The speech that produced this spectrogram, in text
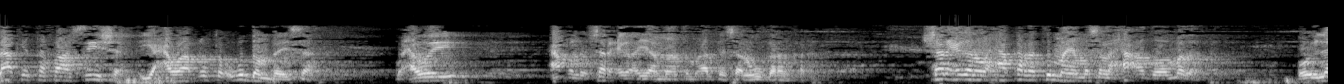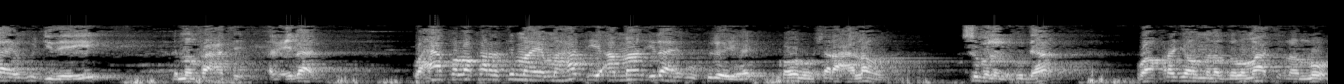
laakiin tafaasiisha iyo cawaaqibta ugu dambaysa waxa weeye caqli sharciga ayaa maanta ma arkaysaa lagu garan karaa. Sharcigana waxaa ka ratimaya maslaxa addoommada oo ilaahay u jideeyey limanfacati alcibaad. Waxaa kaloo ka ratimaya mahad iyo ammaan ilaahay uu ku leeyahay kownuhu sharaca lahum subula alhudaa wa akhrajahum min adulumaati ila annuur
